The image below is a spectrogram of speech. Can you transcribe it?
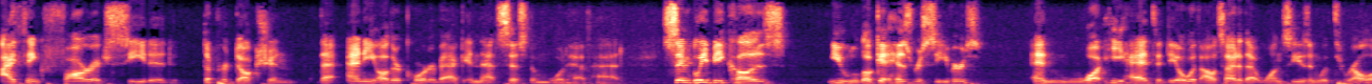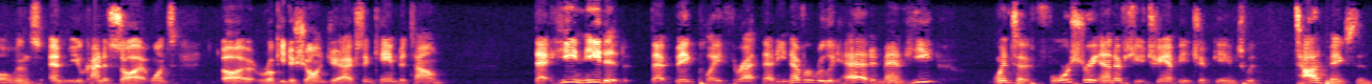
I think far exceeded the production that any other quarterback in that system would have had. Simply because you look at his receivers and what he had to deal with outside of that one season with Terrell Owens, and you kind of saw it once uh, rookie DeSean Jackson came to town, that he needed that big play threat that he never really had. And man, he went to four straight NFC championship games with Todd Pinkston,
